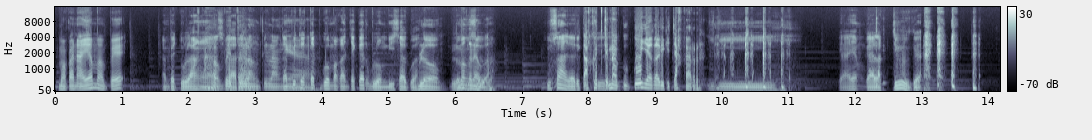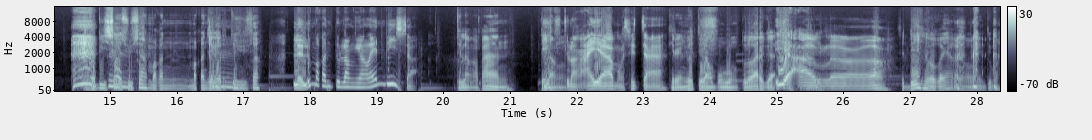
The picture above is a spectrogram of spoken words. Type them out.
makan ayam sampai sampai tulangnya sampai sekarang tulang-tulangnya. tapi tetap gua makan ceker belum bisa gua belum. belum Emang bisa kenapa? gua. susah dari Takut kecil. kena kukunya kali kecakar. Idih. ya ayam galak juga nggak bisa Hmm. susah makan makan ceker itu susah Lalu makan tulang yang lain bisa. tulang apaan tulang Tulang, ayam maksudnya. kirain gue tulang punggung keluarga Ya Allah. sedih pokoknya kalau ngomongin itu mah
